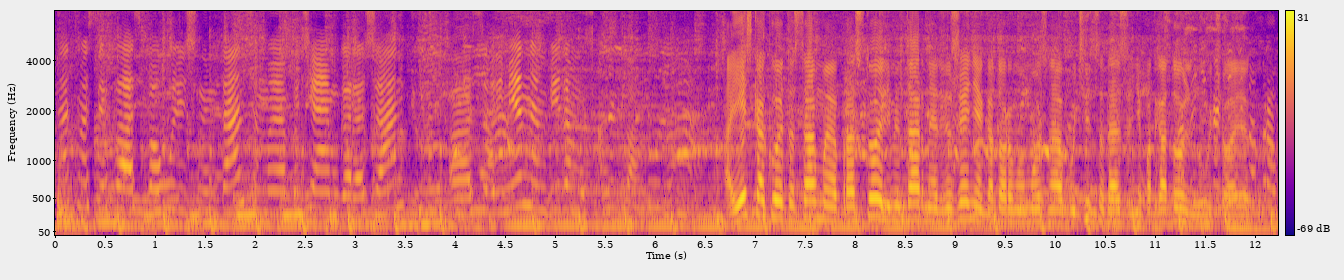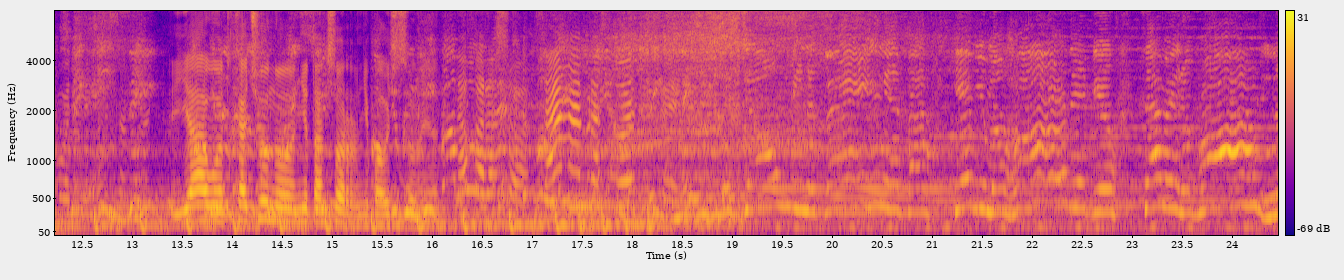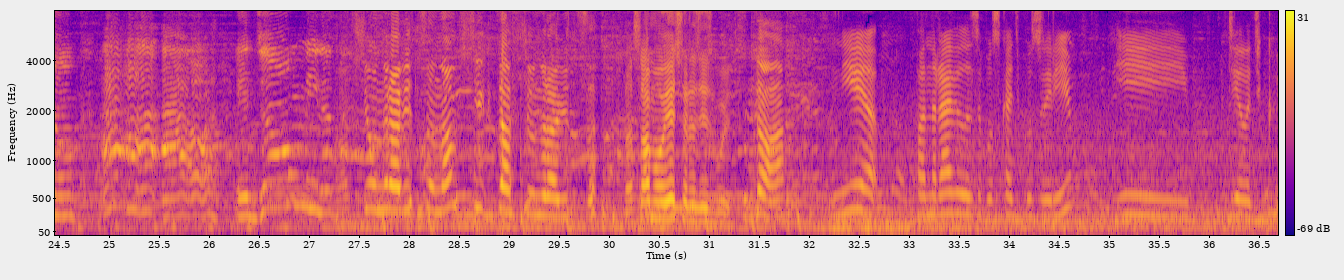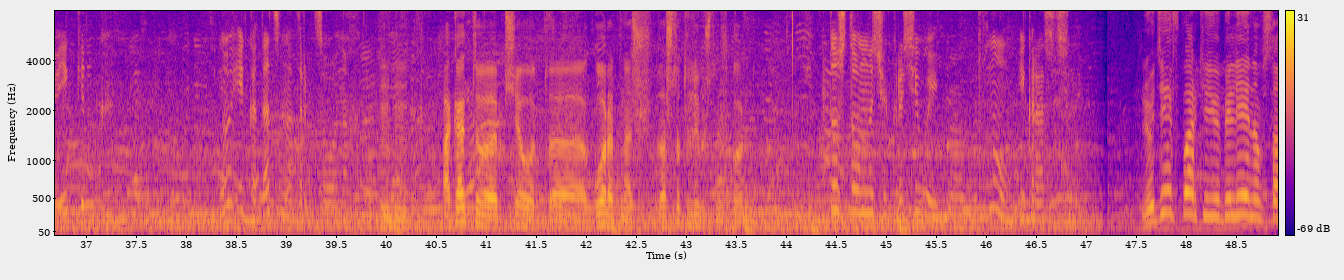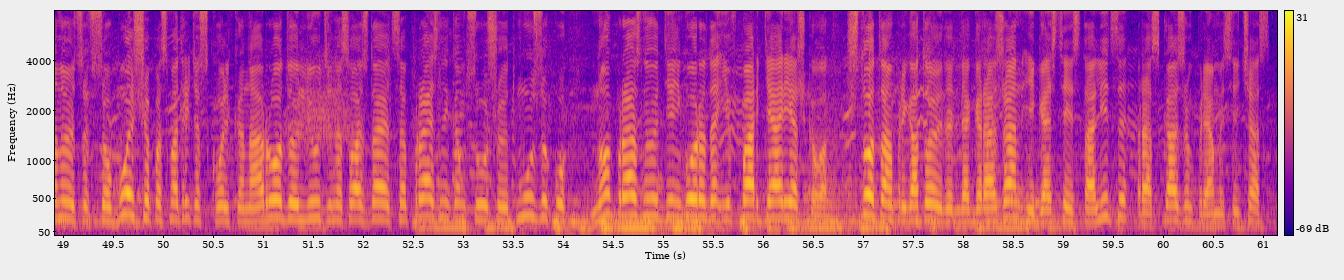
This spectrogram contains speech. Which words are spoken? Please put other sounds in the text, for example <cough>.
У нас мастер-класс по уличным танцам. Современным видам искусства. А есть какое-то самое простое, элементарное движение, которому можно обучиться даже неподготовленному человеку? Я вот хочу, но не танцор, не получится у меня. Да, хорошо. Самое простое движение. Все нравится, нам всегда все нравится. До самого вечера здесь будет? Да. Мне понравилось запускать пузыри и делать квикинг, ну и кататься на аттракционах. Мгм. А как ты вообще, вот, э, город наш, за что ты любишь наш город? То, что он очень красивый, ну и красочный. Людей в парке юбилейном становится все больше. Посмотрите, сколько народу. Люди наслаждаются праздником, слушают музыку, но празднуют День города и в парке Орешково. Что там приготовили для горожан и гостей столицы, расскажем прямо сейчас.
